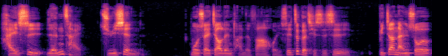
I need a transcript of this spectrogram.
还是人才局限的莫帅教练团的发挥，所以这个其实是比较难说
